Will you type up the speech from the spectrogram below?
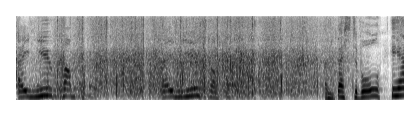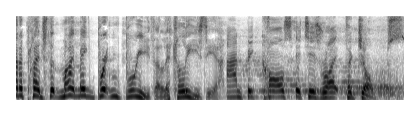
A new company. A new company. And best of all, he had a pledge that might make Britain breathe a little easier. And because it is right for jobs,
